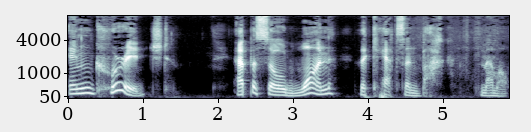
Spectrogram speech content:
encouraged. Episode 1 The Katzenbach Memo.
